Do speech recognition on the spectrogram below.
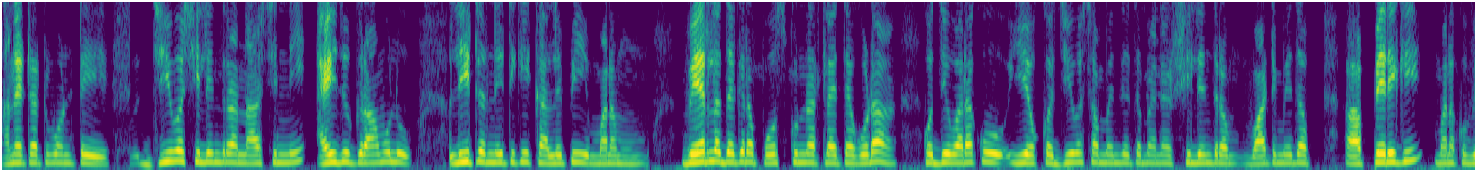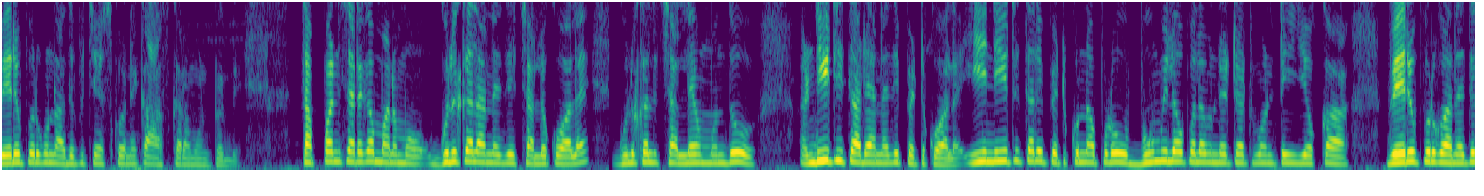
అనేటటువంటి జీవ శిలీంద్ర నాశిని ఐదు గ్రాములు లీటర్ నీటికి కలిపి మనం వేర్ల దగ్గర పోసుకున్నట్లయితే కూడా కొద్ది వరకు ఈ యొక్క జీవ సంబంధితమైన శిలీంద్రం వాటి మీద పెరిగి మనకు వేరు పురుగును అదుపు చేసుకోనికి ఆస్కారం ఉంటుంది. తప్పనిసరిగా మనము గుళికలు అనేది చల్లుకోవాలి. గుళికలు చల్లే ముందు నీటి తడి అనేది పెట్టుకోవాలి. ఈ నీటి తడి పెట్టుకున్నప్పుడు భూమి లోపల ఉండేటటువంటి ఈ యొక్క వేరు పురుగు అనేది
